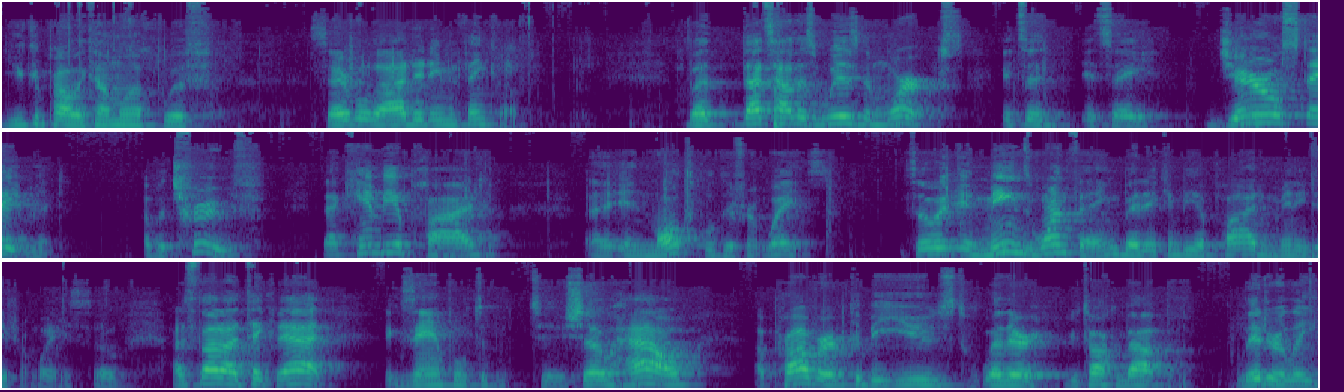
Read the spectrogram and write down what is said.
You could probably come up with several that I didn't even think of. But that's how this wisdom works. It's a, it's a general statement of a truth that can be applied uh, in multiple different ways. So it, it, means one thing, but it can be applied in many different ways. So I just thought I'd take that example to, to show how a proverb could be used, whether you're talking about literally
